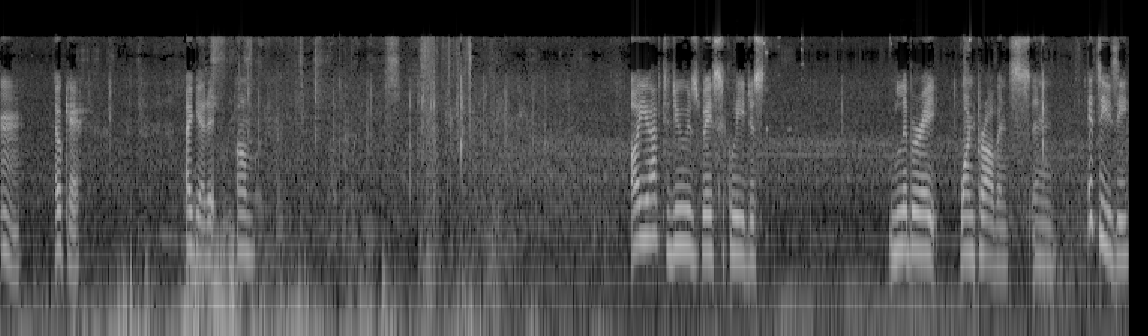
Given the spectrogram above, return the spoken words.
Mm, okay. I get it. Um, all you have to do is basically just liberate one province, and it's easy.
